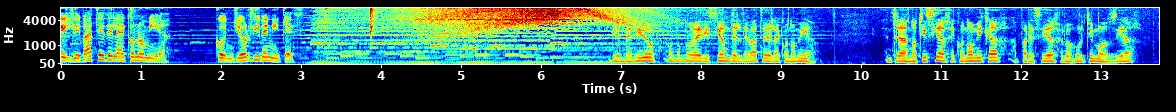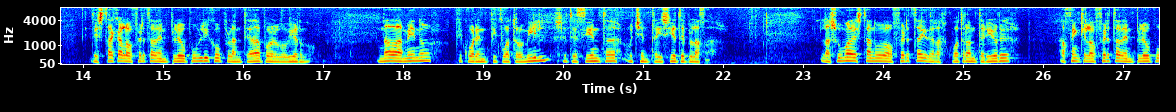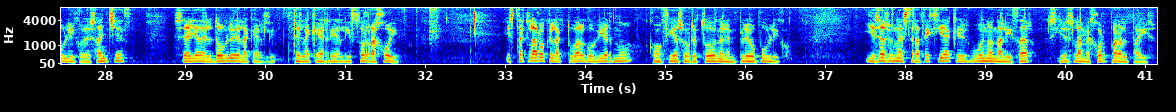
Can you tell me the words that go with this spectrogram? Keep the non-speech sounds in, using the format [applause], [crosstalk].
El debate de la economía con Jordi Benítez. Bienvenidos a una nueva edición del debate de la economía. Entre las noticias económicas aparecidas en los últimos días, destaca la oferta de empleo público planteada por el Gobierno. Nada menos que 44.787 plazas. La suma de esta nueva oferta y de las cuatro anteriores hacen que la oferta de empleo público de Sánchez sea ya del doble de la que, de la que realizó Rajoy. Está claro que el actual gobierno confía sobre todo en el empleo público. Y esa es una estrategia que es bueno analizar si es la mejor para el país.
